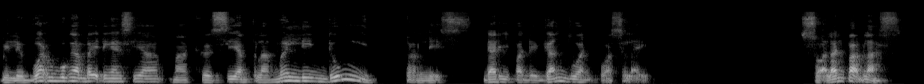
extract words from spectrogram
Bila buat hubungan baik dengan Siam, maka Siam telah melindungi Perlis daripada gangguan kuasa lain. Soalan 14.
